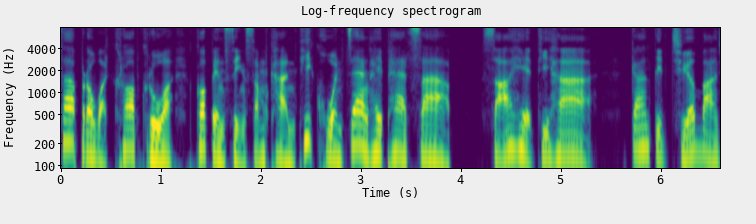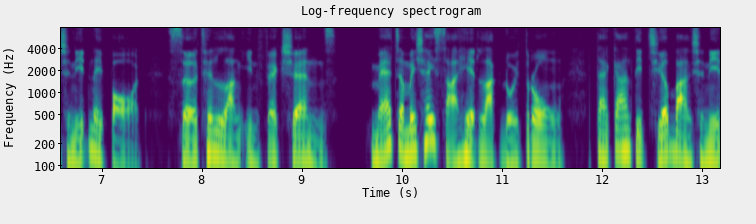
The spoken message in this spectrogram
ทราบประวัติครอบครัวก็เป็นสิ่งสำคัญที่ควรแจ้งให้แพทย์ทราบ สาเหตุที่ 5 การติดเชื้อบางชนิดในปอด certain lung infections แม้จะไม่ใช่สาเหตุหลักโดยตรง แต่การติดเชื้อบางชนิด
